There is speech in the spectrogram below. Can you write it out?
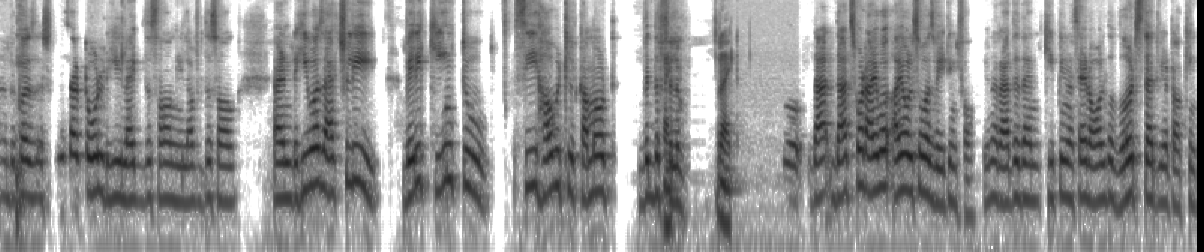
uh, because Srini sir told he liked the song, he loved the song, and he was actually very keen to see how it will come out with the Right. film. Right. So that that's what I also was waiting for, you know, rather than keeping aside all the words that we are talking.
